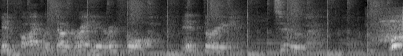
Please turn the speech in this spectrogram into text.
In five. We're done right here. In four. In three, two, one.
